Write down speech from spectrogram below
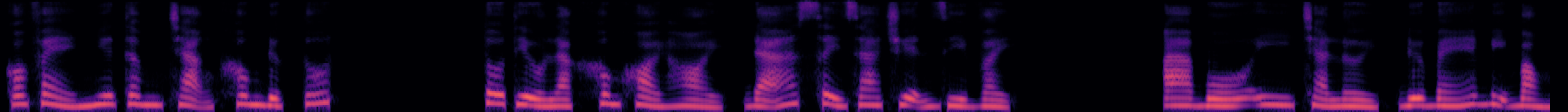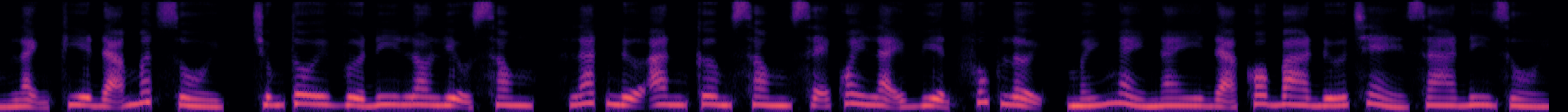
có vẻ như tâm trạng không được tốt. Tô Tiểu Lạc không khỏi hỏi, đã xảy ra chuyện gì vậy? A bố y trả lời, đứa bé bị bỏng lạnh kia đã mất rồi, chúng tôi vừa đi lo liệu xong, lát nữa ăn cơm xong sẽ quay lại viện phúc lợi, mấy ngày nay đã có ba đứa trẻ ra đi rồi.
